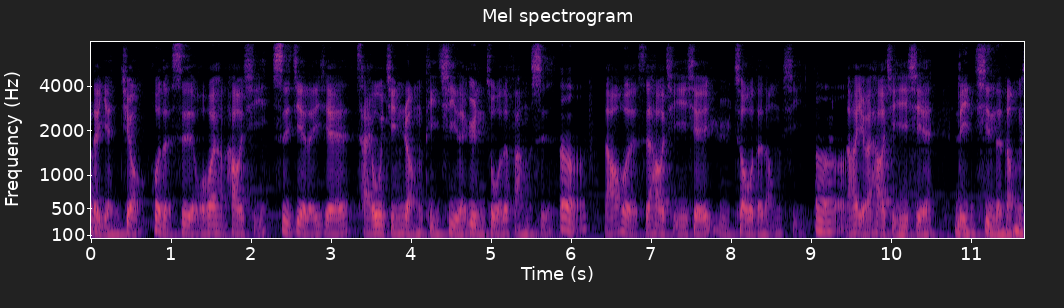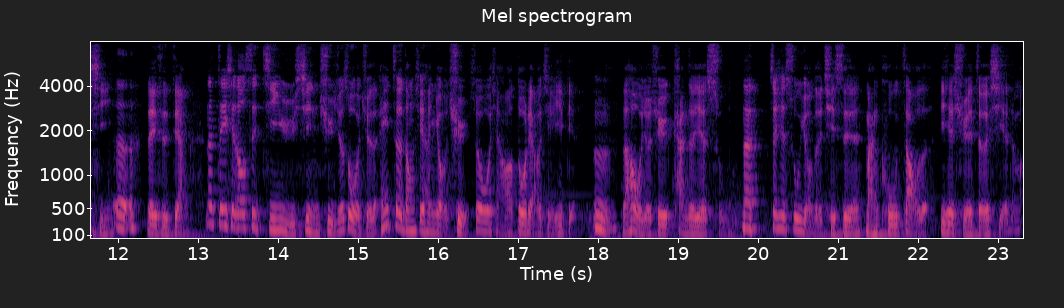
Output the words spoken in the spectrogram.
的研究，嗯，或者是我会很好奇世界的一些财务金融体系的运作的方式。嗯，然后或者是好奇一些宇宙的东西。嗯。然后也会好奇一些灵性的东西，嗯，类似这样。那这些都是基于兴趣，就是我觉得，哎，这个东西很有趣，所以我想要多了解一点，嗯，然后我就去看这些书。那这些书有的其实蛮枯燥的，一些学者写的嘛，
